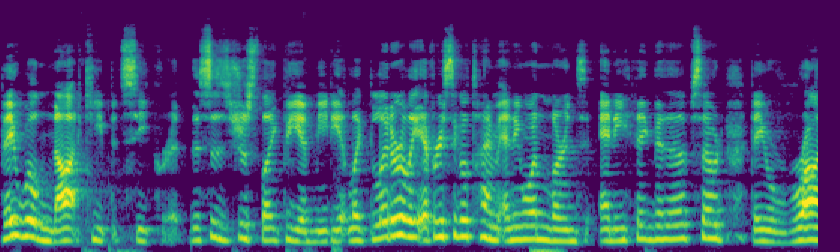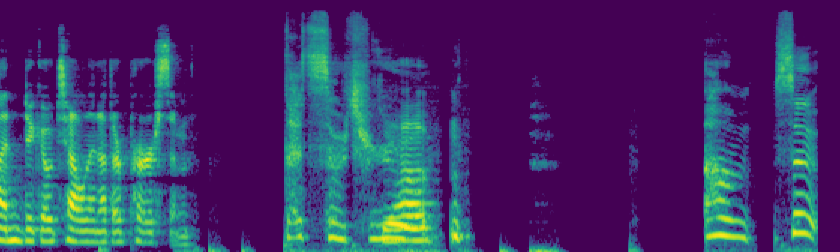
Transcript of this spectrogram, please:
They will not keep it secret. This is just like the immediate, like literally every single time anyone learns anything this episode, they run to go tell another person. That's so true. yeah. Um so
